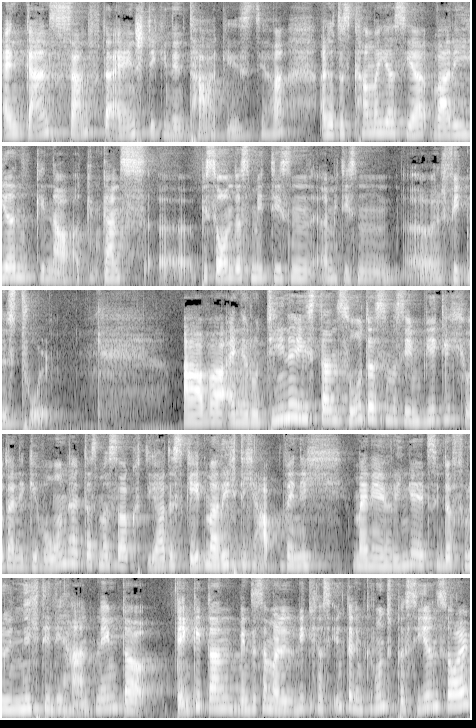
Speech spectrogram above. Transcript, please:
ein ganz sanfter Einstieg in den Tag ist. Ja? Also das kann man ja sehr variieren, genau, ganz äh, besonders mit diesem, äh, mit diesem äh, Fitness-Tool. Aber eine Routine ist dann so, dass man es eben wirklich, oder eine Gewohnheit, dass man sagt, ja, das geht mal richtig ab, wenn ich meine Ringe jetzt in der Früh nicht in die Hand nehme. Da denke ich dann, wenn das einmal wirklich aus irgendeinem Grund passieren soll,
